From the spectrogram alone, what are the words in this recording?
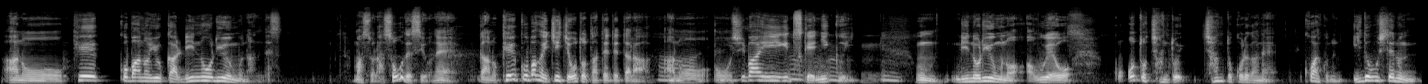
あのー稽古場の床、リノリウムなんです。まあそりゃそうですよね。あの、稽古場がいちいち音立ててたら、あの、芝居つけにくい。うん、リノリウムの上を、音ちゃんと、ちゃんとこれがね、怖いことに移動してるん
